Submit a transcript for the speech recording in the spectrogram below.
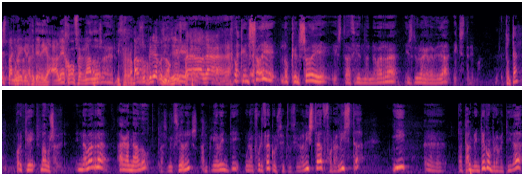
española, ¿Qué quieres que te diga? Alejo, Fernando Vamos a ver. y cerramos. Va a cumplir la Lo que, española. lo que el PSOE, lo que el PSOE está haciendo en Navarra es de una gravedad extrema. Total. Porque, vamos a ver, en Navarra ha ganado las elecciones ampliamente una fuerza constitucionalista, foralista y eh, totalmente comprometida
